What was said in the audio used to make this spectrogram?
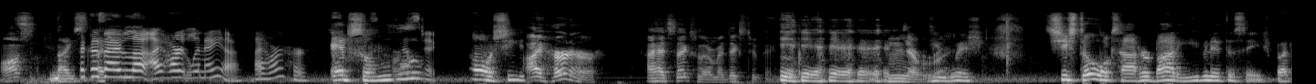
Awesome. Nice. Because I, love. I heart Linnea. I heart her. Absolutely. Fantastic. Oh, she. I heard her. I had sex with her. My dick's too big. Yeah, You wish. She still looks hot, her body, even at this age. But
